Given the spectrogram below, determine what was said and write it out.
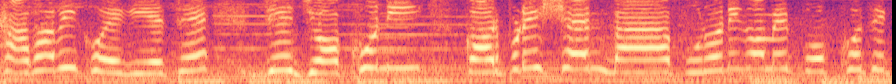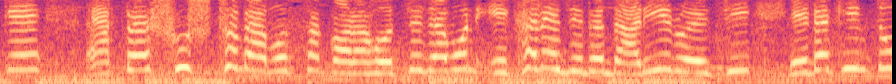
স্বাভাবিক হয়ে গিয়েছে যে যখনই কর্পোরেশন বা পুর নিগমের পক্ষ থেকে একটা সুষ্ঠু ব্যবস্থা করা হচ্ছে। যেমন এখানে যেটা দাঁড়িয়ে রয়েছি, এটা কিন্তু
